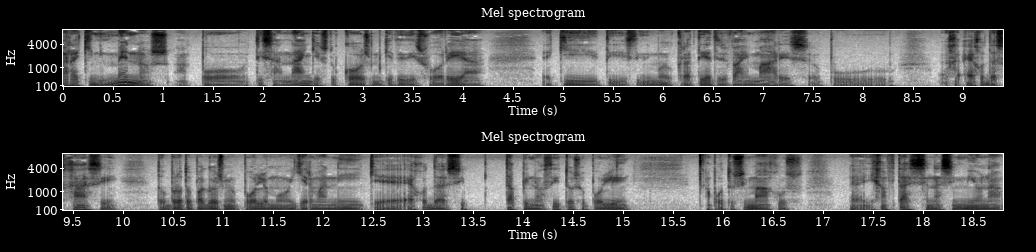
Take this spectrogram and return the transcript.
παρακινημένος από τις ανάγκες του κόσμου και τη δυσφορία εκεί τη, στη δημοκρατία της Βαϊμάρης που έχοντας χάσει τον πρώτο παγκόσμιο πόλεμο οι Γερμανοί και έχοντας ταπεινωθεί τόσο πολύ από τους συμμάχους ε, είχαν φτάσει σε ένα σημείο να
